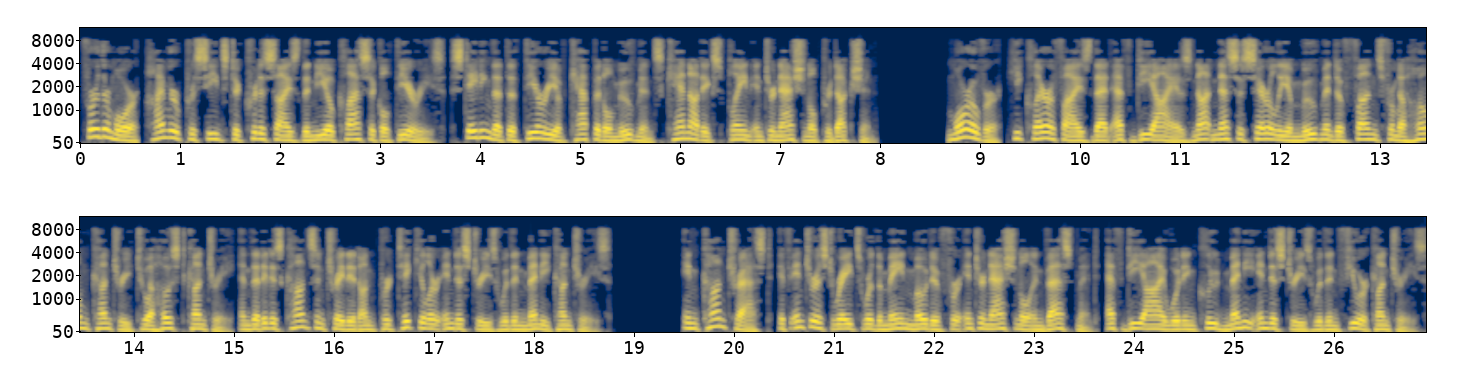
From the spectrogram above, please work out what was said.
Furthermore, Hymer proceeds to criticize the neoclassical theories, stating that the theory of capital movements cannot explain international production. Moreover, he clarifies that FDI is not necessarily a movement of funds from a home country to a host country, and that it is concentrated on particular industries within many countries. In contrast, if interest rates were the main motive for international investment, FDI would include many industries within fewer countries.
